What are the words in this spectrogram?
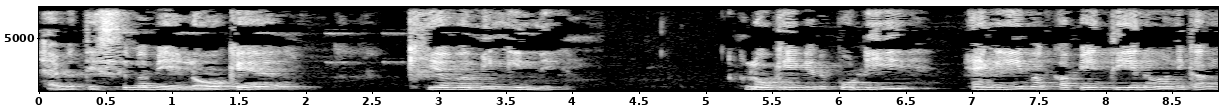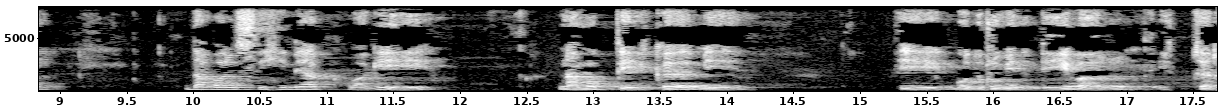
හැම තිස්සෙම මේ ලෝකය කියවමින් ඉන්නේ. ලෝකයේ ගැන පොඩි හැඟීමක් අපේ තියෙනවා නිකන් දවල් සිහිනයක් වගේ. නමුත් ඒක මේ ඒ ගොදුරු වෙන දේවල් එච්චර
